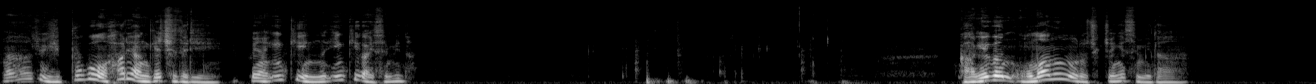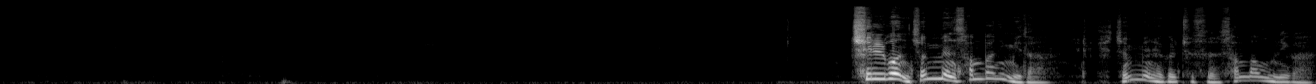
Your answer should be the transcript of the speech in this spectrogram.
아주 이쁘고 화려한 개체들이 그냥 인기 있는 인기가 있습니다. 가격은 5만원으로 측정했습니다. 칠 번 전면 3반입니다. 이렇게 전면에 걸쳐서 3반 무늬가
